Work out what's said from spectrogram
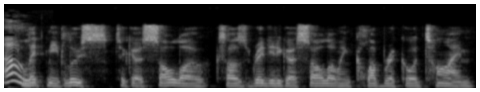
oh. let me loose to go solo because I was ready to go solo in club record time,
